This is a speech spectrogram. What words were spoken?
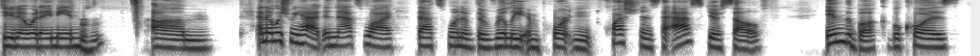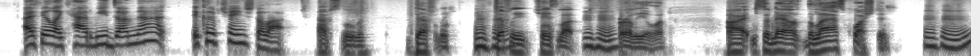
Do you know what I mean? Mhm. Um, and I wish we had. And that's why that's one of the really important questions to ask yourself in the book, because I feel like had we done that, it could have changed a lot. Absolutely. Definitely. Mhm. Definitely changed a lot Mhm. early on. All right. And so now the last question. Mm-hmm.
